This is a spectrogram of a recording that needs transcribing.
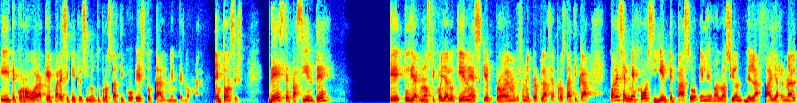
y te corrobora que parece que el crecimiento prostático es totalmente normal. Entonces, de este paciente, que tu diagnóstico ya lo tienes, que probablemente es una hiperplasia prostática, ¿cuál es el mejor siguiente paso en la evaluación de la falla renal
